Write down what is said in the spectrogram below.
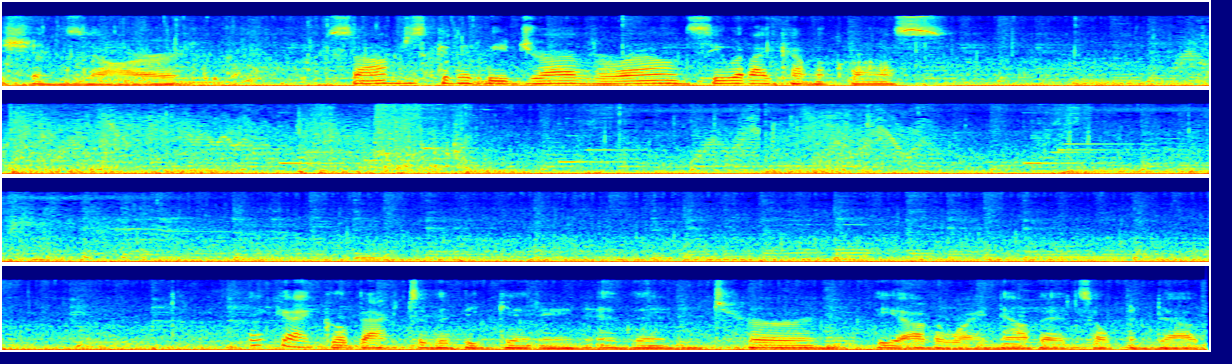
Missions are, so I'm just gonna be driving around, see what I come across. I think I go back to the beginning and then turn the other way now that it's opened up.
